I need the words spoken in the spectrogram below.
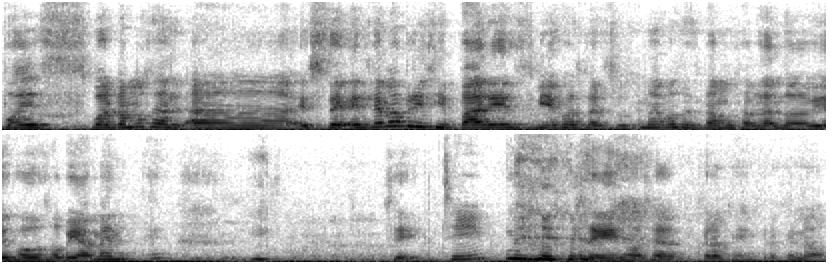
Pues volvamos al... A, este, el tema principal es viejos versus nuevos. Estamos hablando de videojuegos, obviamente. Sí, ¿Sí? sí, o sea, creo que, creo que no.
